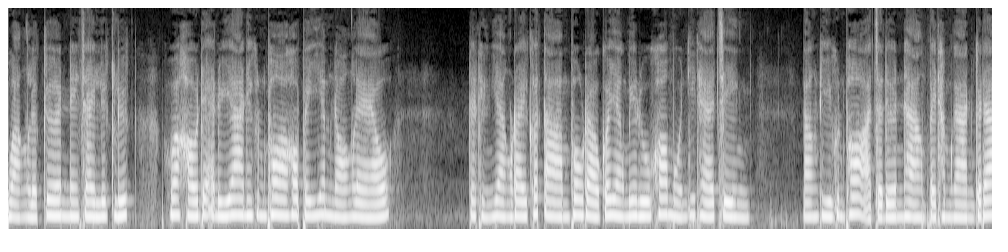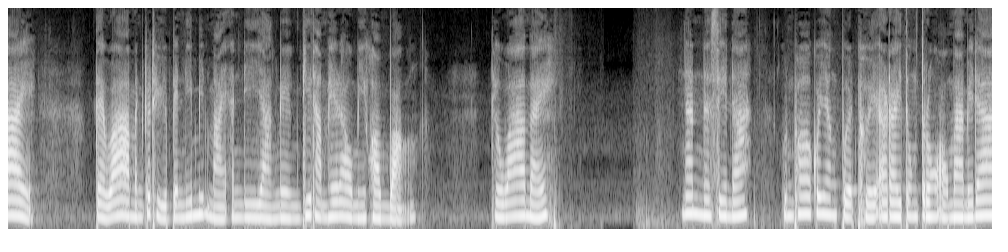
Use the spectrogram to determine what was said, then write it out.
หวังเหลือเกินในใจลึกๆ ว่าเขาได้อนุญาตให้คุณพ่อเข้าไปเยี่ยมน้องแล้ว แต่ถึงอย่างไรก็ตาม พวกเราก็ยังไม่รู้ข้อมูลที่แท้จริง บางทีคุณพ่ออาจจะเดินทางไปทำงานก็ได้ แต่ว่ามันก็ถือเป็นนิมิตหมายอันดีอย่างหนึ่งที่ทำให้เรามีความหวัง เธอว่าไหม นั่นนะสินะ คุณพ่อก็ยังเปิดเผยอะไรตรงๆออกมาไม่ได้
